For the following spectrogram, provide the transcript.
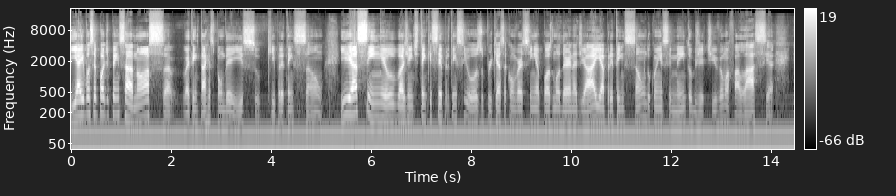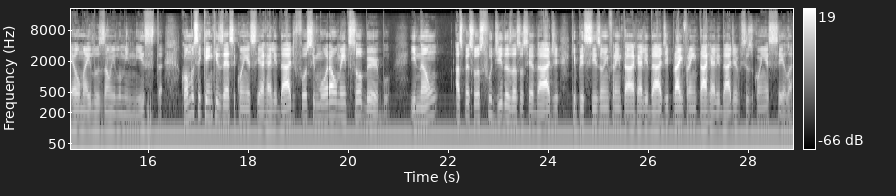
E aí você pode pensar, nossa, vai tentar responder isso, que pretensão. E é assim, eu, a gente tem que ser pretencioso, porque essa conversinha pós-moderna de ah, e a pretensão do conhecimento objetivo é uma falácia, é uma ilusão iluminista, como se quem quisesse conhecer a realidade fosse moralmente soberbo e não as pessoas fodidas da sociedade que precisam enfrentar a realidade e para enfrentar a realidade é preciso conhecê-la.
